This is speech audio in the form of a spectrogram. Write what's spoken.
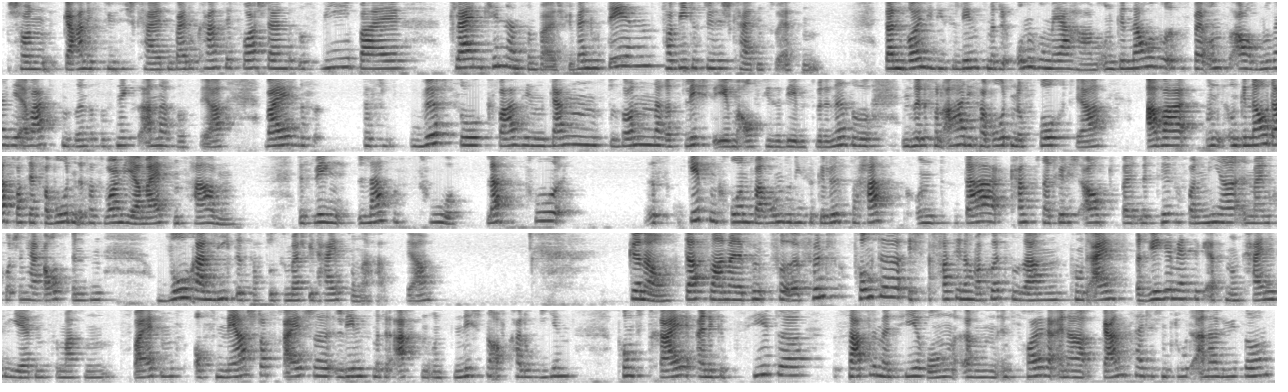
schon gar nicht Süßigkeiten, weil du kannst dir vorstellen, das ist wie bei kleinen Kindern zum Beispiel. Wenn du denen verbietest, Süßigkeiten zu essen, dann wollen die diese Lebensmittel umso mehr haben. Und genauso ist es bei uns auch. Nur weil wir erwachsen sind, das ist nichts anderes, ja. Weil das das wirft so quasi ein ganz besonderes Licht eben auf diese Lebensmittel, ne? So im Sinne von, ah, die verbotene Frucht, ja. Aber, und, und genau das, was ja verboten ist, das wollen wir ja meistens haben. Deswegen lass es zu. Lass es zu. Es gibt einen Grund, warum du diese Gelüste hast. Und da kannst du natürlich auch bei, mit Hilfe von mir in meinem Coaching herausfinden, woran liegt es, dass du zum Beispiel Heißhunger hast, ja. Genau, das waren meine äh, fünf Punkte. Ich fasse sie nochmal kurz zusammen. Punkt 1, regelmäßig essen und keine Diäten zu machen. Zweitens, auf nährstoffreiche Lebensmittel achten und nicht nur auf Kalorien. Punkt 3, eine gezielte Supplementierung ähm, infolge einer ganzheitlichen Blutanalyse.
